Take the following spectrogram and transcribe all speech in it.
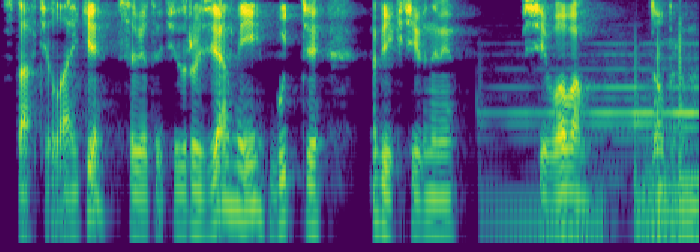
Ставьте лайки, советуйте друзьям и будьте объективными. Всего вам доброго.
